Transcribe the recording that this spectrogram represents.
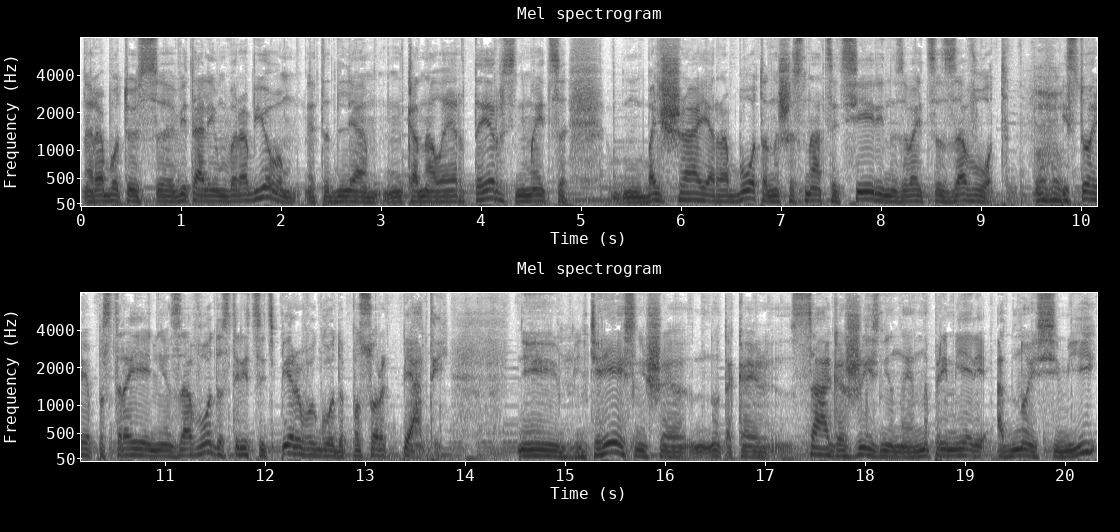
работаю с Виталием Воробьевым. Это для канала РТР. Снимается большая работа на 16 серий, называется «Завод». История построения завода с 31 года по 45 и интереснейшая, ну, такая сага жизненная на примере одной семьи.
